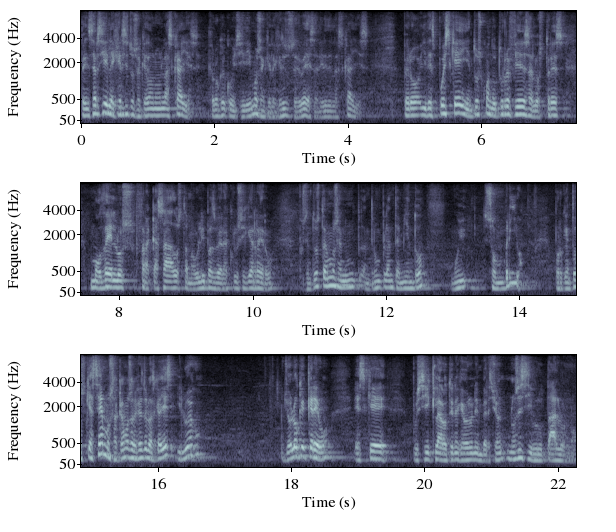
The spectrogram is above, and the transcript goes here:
pensar si el ejército se queda o no en las calles. Creo que coincidimos en que el ejército se debe salir de las calles. Pero, ¿y después qué? Y entonces cuando tú refieres a los tres modelos fracasados, Tamaulipas, Veracruz y Guerrero, pues entonces estamos ante un planteamiento muy sombrío. Porque entonces, ¿qué hacemos? Sacamos al ejército de las calles y luego yo lo que creo es que, pues sí, claro, tiene que haber una inversión, no sé si brutal o no,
